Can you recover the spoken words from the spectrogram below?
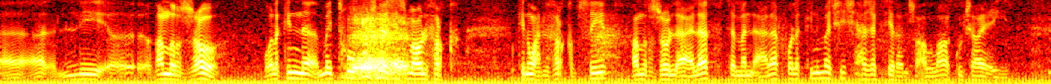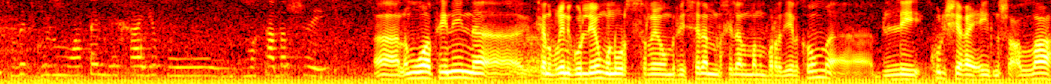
اللي غنرجعوه ولكن ما يتخوفوش الناس يسمعوا الفرق. كاين واحد الفرق بسيط غنرجعوا الاعلاف ثمن الأعلاف ولكن ماشي شي حاجة كثيرة إن شاء الله كل شيء غيعيد تقول المواطن اللي خايف وما قادرش المواطنين آه كنبغي نقول لهم ونوصل لهم الرساله من خلال المنبر ديالكم آه باللي كل شيء غيعيد إن شاء الله.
